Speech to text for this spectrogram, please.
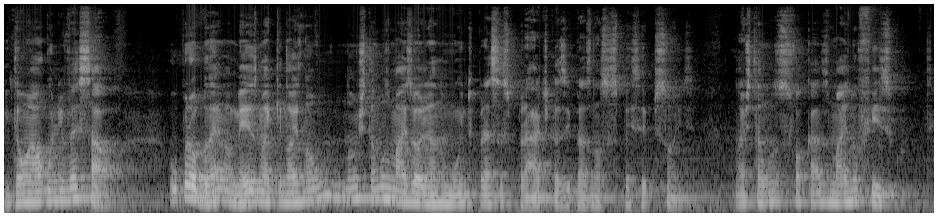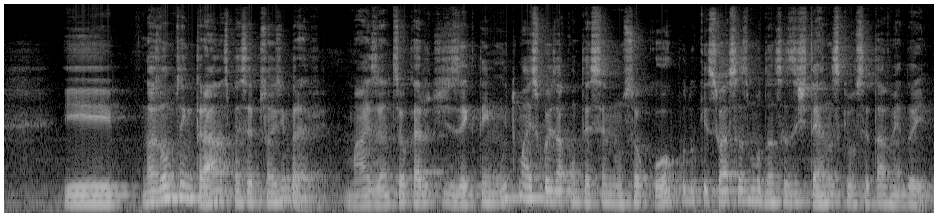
Então, é algo universal. O problema mesmo é que nós não, não estamos mais olhando muito para essas práticas e para as nossas percepções. Nós estamos focados mais no físico. E nós vamos entrar nas percepções em breve. Mas antes eu quero te dizer que tem muito mais coisa acontecendo no seu corpo do que só essas mudanças externas que você está vendo aí.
